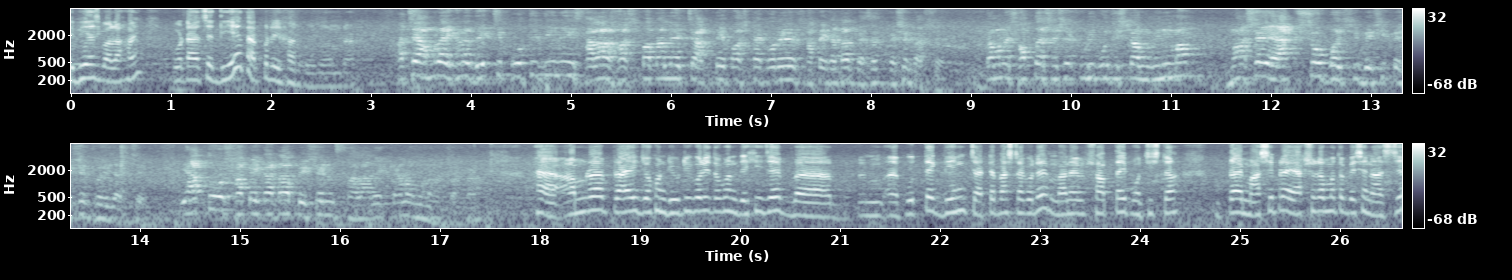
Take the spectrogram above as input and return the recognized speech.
এভিএস বলা হয় ওটা আছে দিয়ে তারপর রেফার করব আমরা। আচ্ছা আমরা এখানে দেখছি প্রতিদিনই সালার হাসপাতালে চারটে পাঁচটা করে সাপে কাটার পেশেন্ট পেশেন্ট আসছে তার মানে সপ্তাহ শেষে কুড়ি পঁচিশটা মিনিমাম মাসে একশো বেশি বেশি পেশেন্ট হয়ে যাচ্ছে। এত সাপে কাটা পেশেন্ট সালারে কেন মনে হচ্ছে হ্যাঁ আমরা প্রায় যখন ডিউটি করি তখন দেখি যে প্রত্যেক দিন চারটে, পাঁচটা করে মানে সপ্তাহে পঁচিশটা, প্রায় মাসে প্রায় একশোটার মতো পেশেন্ট আসছে।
